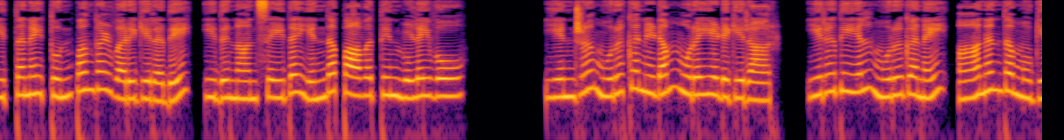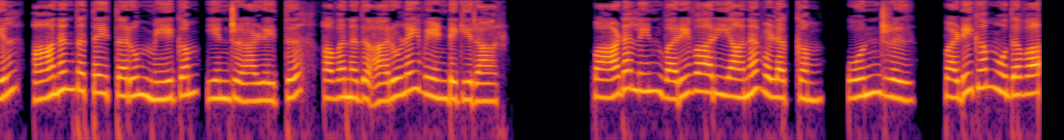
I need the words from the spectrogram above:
இத்தனை துன்பங்கள் வருகிறதே இது நான் செய்த எந்த பாவத்தின் விளைவோ? என்று முருகனிடம் முறையிடுகிறார். இறுதியில் முருகனை ஆனந்தமுகில் ஆனந்தத்தை தரும் மேகம் என்று அழைத்து அவனது அருளை வேண்டுகிறார். பாடலின் வரிவாரியான விளக்கம். ஒன்று படிகம் உதவா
